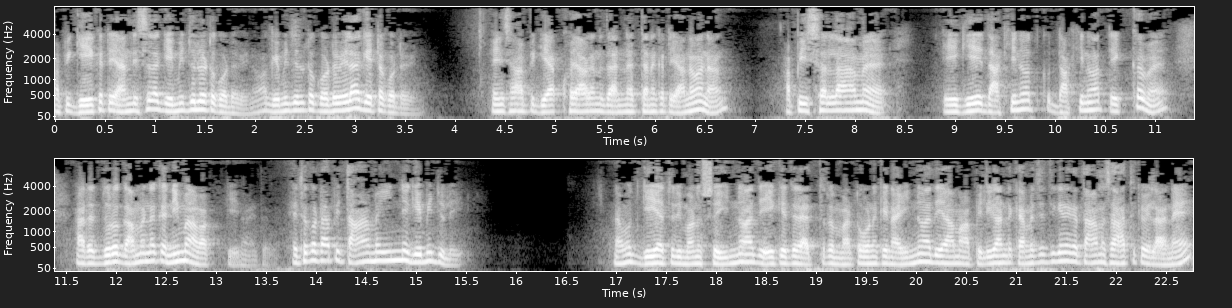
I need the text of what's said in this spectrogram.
අපි ගේකට යන්න ඉස්සලා ගෙමිදුලට කොට වෙනවා. ගෙමිදුලට කොට වෙලා ගෙට කොට වෙනවා. ඒ නිසා අපි ගයක් හොයාගෙන දන්නේ නැත්නම්කට යනවනම් අපි ඉස්සල්ලාම ඒ ගේ දකින්නොත් දකින්නවත් එක්කම අර දුර ගමනක නිමාවක් කියනවා ඒක. එතකොට අපි තාම ඉන්නේ ගෙමිදුලේ. නමුත් ගේ ඇතුලේ මිනිස්සු ඉන්නවාද ඒකේතර ඇත්තට මට ඕන කෙනා ඉන්නවාද යාම පිළිගන්න කැමතිද කියන එක තාම සාහිතික වෙලා නැහැ.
